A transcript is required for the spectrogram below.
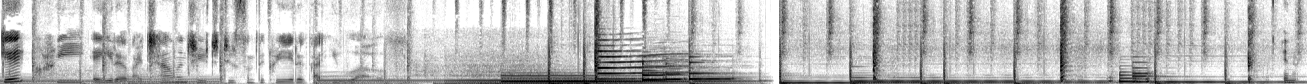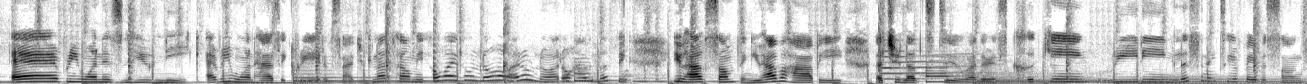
Get creative. I challenge you to do something creative that you love. Is unique. Everyone has a creative side. You cannot tell me, oh, I don't know, I don't know, I don't have nothing. You have something. You have a hobby that you love to do, whether it's cooking, reading, listening to your favorite songs,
